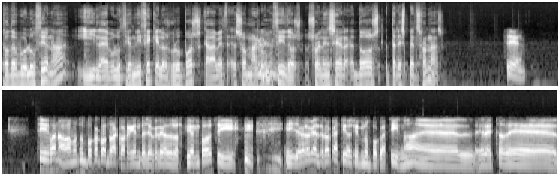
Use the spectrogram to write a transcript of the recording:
todo evoluciona y la evolución dice que los grupos cada vez son más reducidos. Suelen ser dos, tres personas. Sí, Sí, bueno, vamos un poco a contracorriente, yo creo, de los tiempos y, y, yo creo que el rock ha sido siempre un poco así, ¿no? El, hecho de,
